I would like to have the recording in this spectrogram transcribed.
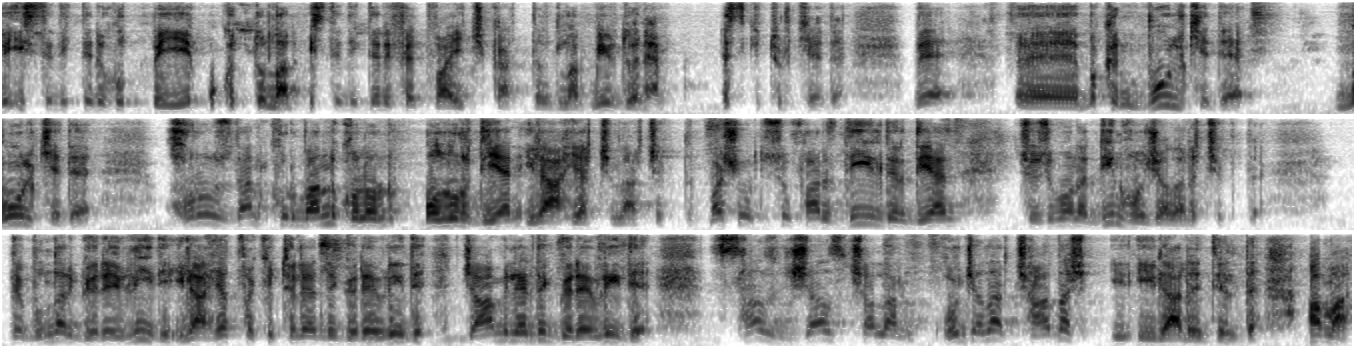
ve istedikleri hutbeyi okuttular. istedikleri fetvayı çıkarttırdılar bir dönem eski Türkiye'de. Ve e, bakın bu ülkede bu ülkede horozdan kurbanlık olur, olur diyen ilahiyatçılar çıktı. Başörtüsü farz değildir diyen sözüm ona din hocaları çıktı. Ve bunlar görevliydi. İlahiyat fakültelerinde görevliydi. Camilerde görevliydi. Saz, caz çalan hocalar çağdaş ilan edildi. Ama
